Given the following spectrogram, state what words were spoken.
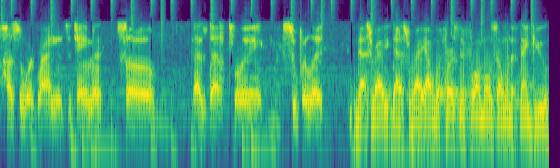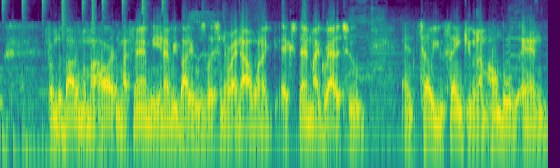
Hustle Work Grind Entertainment. So that's definitely super lit. That's right. That's right. I first and foremost, I want to thank you from the bottom of my heart and my family and everybody who's listening right now. I want to extend my gratitude and tell you thank you. And I'm humbled and,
